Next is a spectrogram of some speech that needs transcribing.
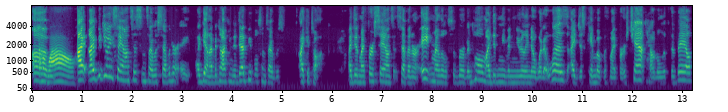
Oh, um, oh wow! I, I've been doing seances since I was seven or eight. Again, I've been talking to dead people since I was I could talk. I did my first seance at seven or eight in my little suburban home. I didn't even really know what it was. I just came up with my first chant, how to lift the veil,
